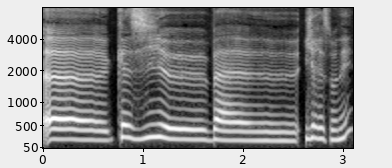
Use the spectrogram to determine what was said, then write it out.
euh, quasi euh, bah, irraisonné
